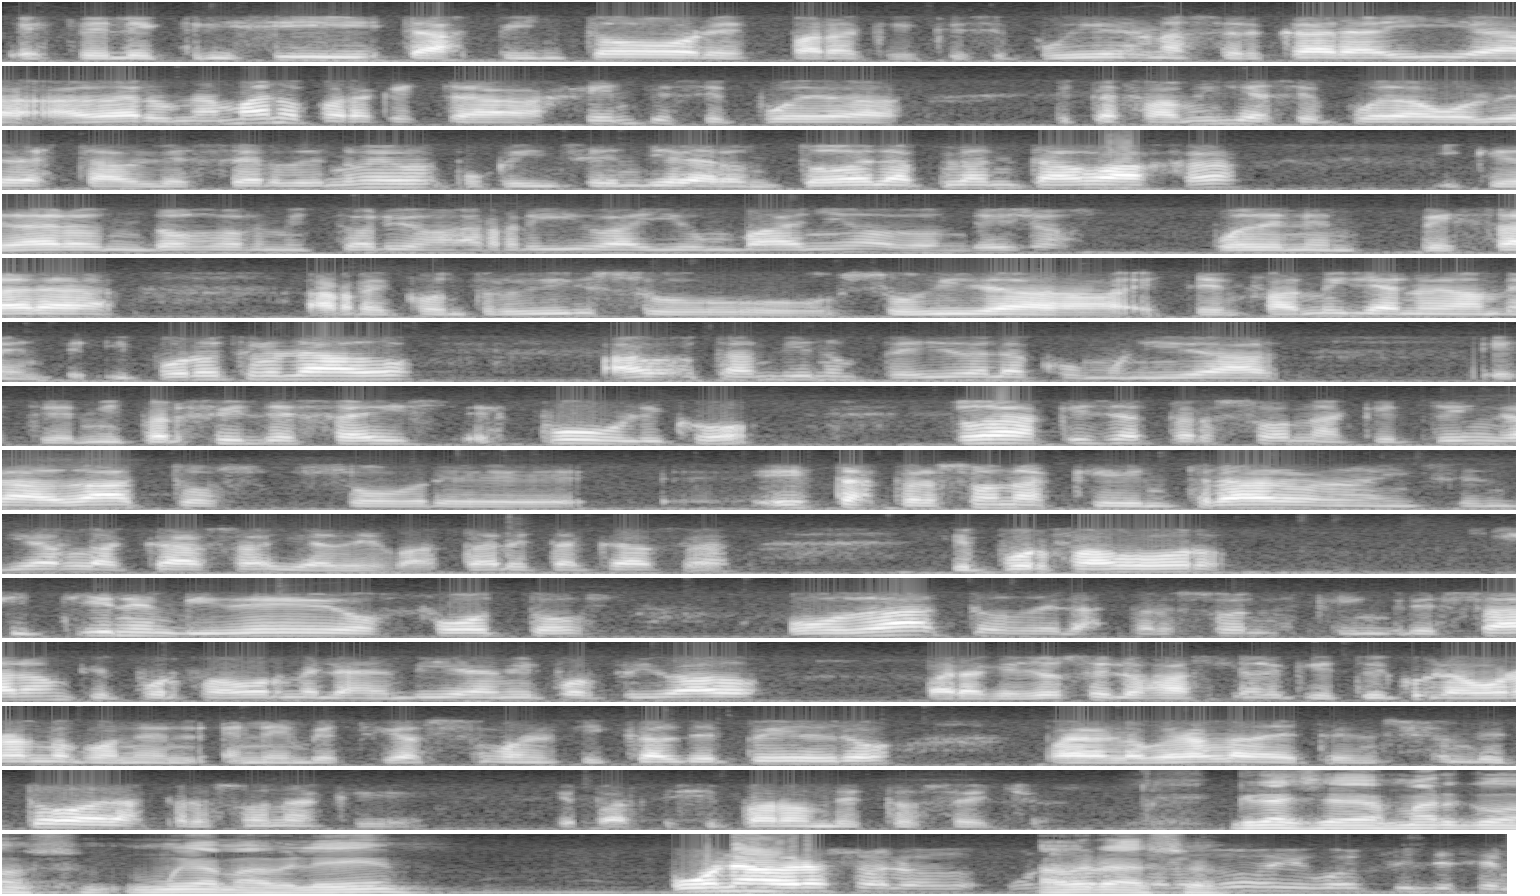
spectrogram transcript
este, electricistas, pintores, para que, se pudieran acercar ahí a, dar una mano para que esta gente se pueda, esta familia se pueda volver a establecer de nuevo, porque incendiaron toda la planta baja y quedaron dos dormitorios arriba y un baño donde ellos pueden empezar a, reconstruir su, su vida este, en familia nuevamente. Y por otro lado, hago también un pedido a la comunidad, este, mi perfil de Face es público, toda aquella persona que tenga datos sobre estas personas que entraron a incendiar la casa y a desbastar esta casa, que por favor, si tienen videos, fotos o datos de las personas que ingresaron, que por favor me las envíen a mí por privado para que yo se los acerque. Estoy colaborando con en la investigación con el fiscal de Pedro para lograr la detención de todas las personas que, participaron de estos hechos. Gracias, Marcos. Muy amable. ¿eh? Un abrazo a los, abrazo. dos y buen fin de semana.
